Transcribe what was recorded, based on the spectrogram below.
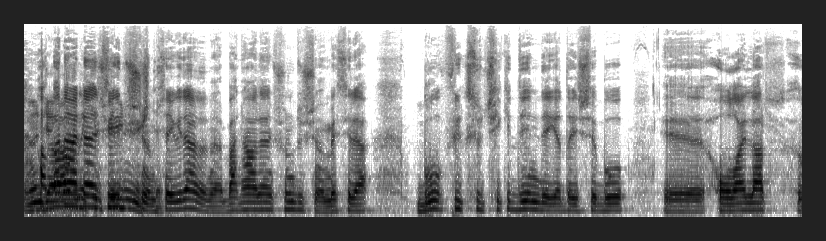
Bunun Ha, ben kimse şeyi düşünüyorum işte. sevgili Erdoğan. Ben halen şunu düşünüyorum. Mesela bu fiksür çekildiğinde ya da işte bu e, olaylar e,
